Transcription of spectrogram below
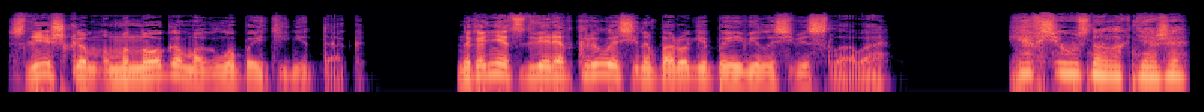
Слишком много могло пойти не так. Наконец дверь открылась, и на пороге появилась Веслава. — Я все узнала, княже,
